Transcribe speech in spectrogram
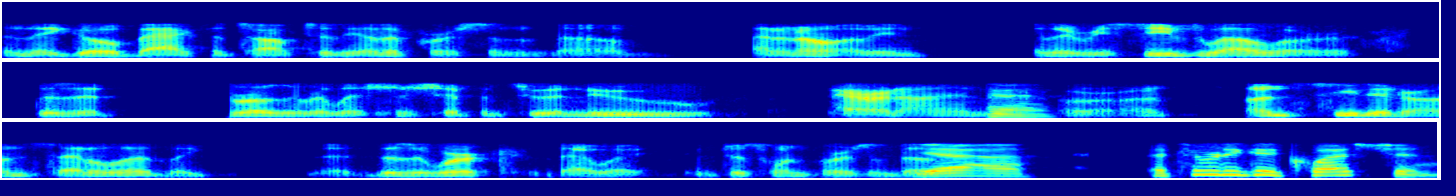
and they go back to talk to the other person? Um, I don't know. I mean, are they received well, or does it throw the relationship into a new paradigm yeah. or un- unseat or unsettle it? Like, uh, does it work that way if just one person does yeah, it? That's a really good question.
